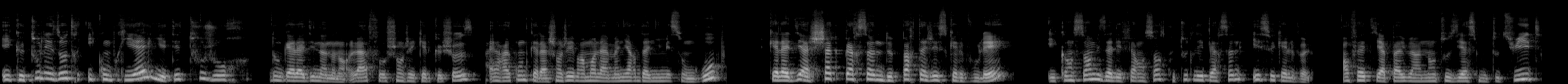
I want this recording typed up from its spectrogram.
et que tous les autres, y compris elle, y étaient toujours. Donc elle a dit non, non, non, là, faut changer quelque chose. Elle raconte qu'elle a changé vraiment la manière d'animer son groupe qu'elle a dit à chaque personne de partager ce qu'elle voulait et qu'ensemble, ils allaient faire en sorte que toutes les personnes aient ce qu'elles veulent. En fait, il n'y a pas eu un enthousiasme tout de suite.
